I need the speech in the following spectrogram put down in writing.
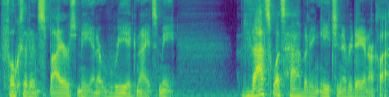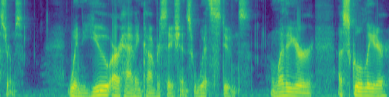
folks, it inspires me and it reignites me. That's what's happening each and every day in our classrooms. When you are having conversations with students, whether you're a school leader,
